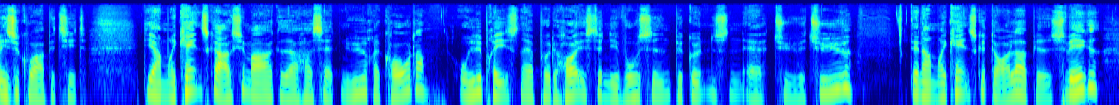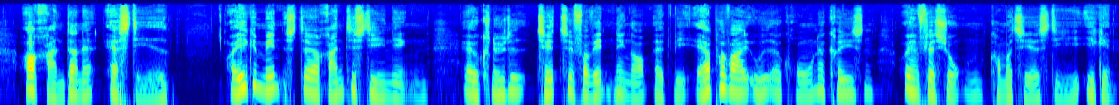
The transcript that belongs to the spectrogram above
risikoappetit. De amerikanske aktiemarkeder har sat nye rekorder. Olieprisen er på det højeste niveau siden begyndelsen af 2020. Den amerikanske dollar er blevet svækket, og renterne er steget. Og ikke mindst øh, rentestigningen er jo knyttet tæt til forventningen om, at vi er på vej ud af coronakrisen, og inflationen kommer til at stige igen.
